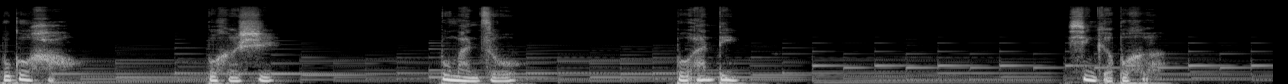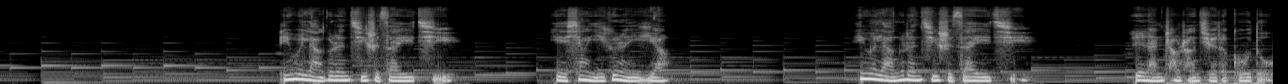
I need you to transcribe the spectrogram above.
不够好，不合适，不满足，不安定，性格不合。因为两个人即使在一起，也像一个人一样。因为两个人即使在一起。仍然常常觉得孤独，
